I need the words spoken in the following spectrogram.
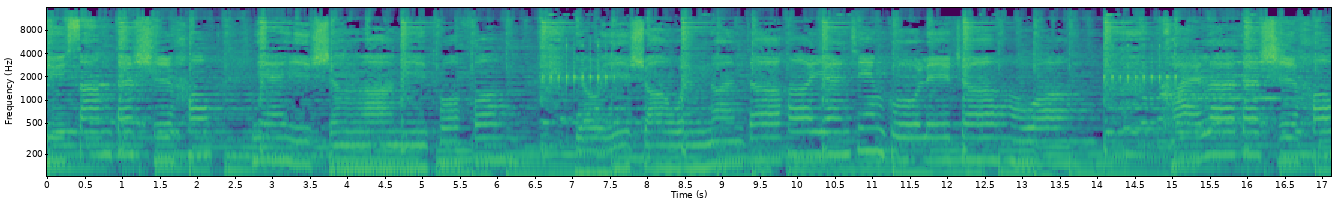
沮丧的时候，念一声阿弥陀佛。有一双温暖的眼睛鼓励着我，快乐的时候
